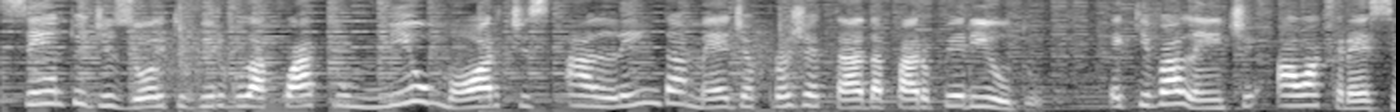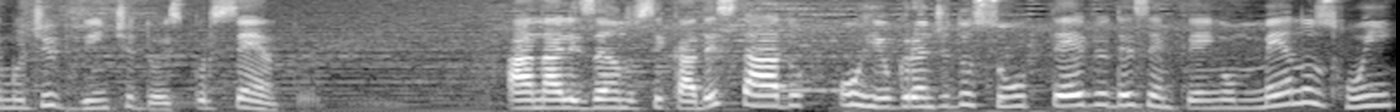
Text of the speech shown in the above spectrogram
118,4 mil mortes além da média projetada para o período, equivalente ao acréscimo de 22%. Analisando-se cada estado, o Rio Grande do Sul teve o desempenho menos ruim,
